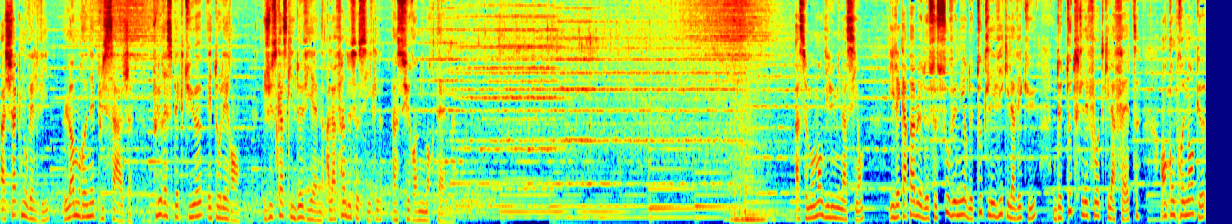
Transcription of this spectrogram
À chaque nouvelle vie, l'homme renaît plus sage, plus respectueux et tolérant, jusqu'à ce qu'il devienne, à la fin de ce cycle, un surhomme immortel. À ce moment d'illumination, il est capable de se souvenir de toutes les vies qu'il a vécues, de toutes les fautes qu'il a faites, en comprenant que,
